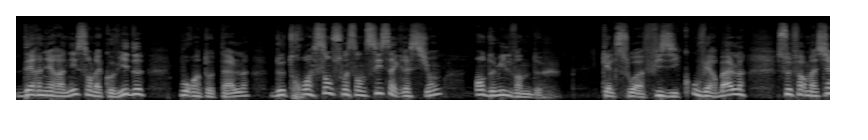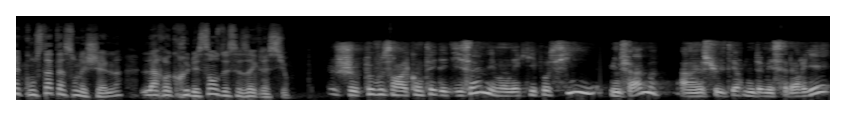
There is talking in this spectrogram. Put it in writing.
dernière année sans la Covid, pour un total de 366 agressions en 2022 qu'elle soit physique ou verbale, ce pharmacien constate à son échelle la recrudescence de ces agressions. Je peux vous en raconter des dizaines et mon équipe aussi. Une femme a insulté une de mes salariés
